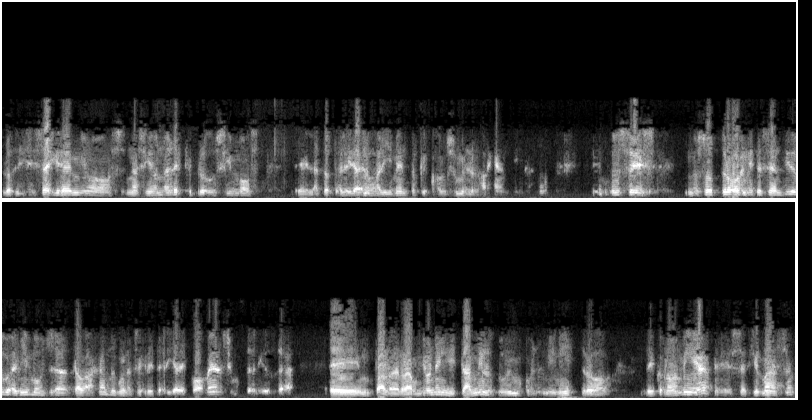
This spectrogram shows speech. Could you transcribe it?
los 16 gremios nacionales que producimos eh, la totalidad de los alimentos que consumen los argentinos. Entonces, nosotros en este sentido venimos ya trabajando con la Secretaría de Comercio, hemos tenido ya eh, un par de reuniones y también lo tuvimos con el ministro de Economía, eh, Sergio Massa,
